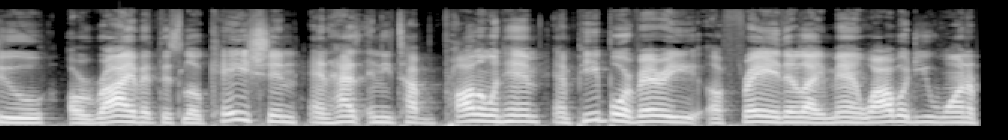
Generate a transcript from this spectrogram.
to arrive at this location and has any type of problem with him. And people are very afraid. They're like, man, why would you want to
